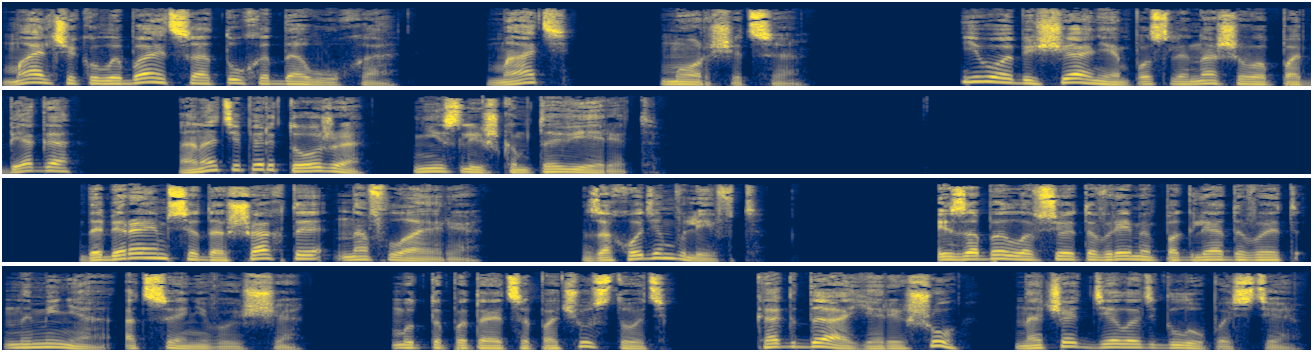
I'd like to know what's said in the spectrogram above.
Мальчик улыбается от уха до уха. Мать морщится. Его обещаниям после нашего побега она теперь тоже не слишком-то верит. Добираемся до шахты на флайере. Заходим в лифт. Изабелла все это время поглядывает на меня, оценивающе, будто пытается почувствовать, когда я решу начать делать глупости.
